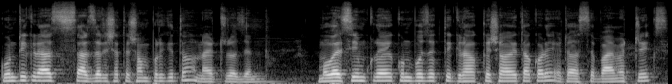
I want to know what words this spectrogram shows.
কোনটি ক্রাস সার্জারির সাথে সম্পর্কিত? নাইট্রোজেন। মোবাইল সিম ক্রয়ে কোন প্রযুক্তি গ্রাহককে সহায়তা করে? এটা হচ্ছে বায়োমেট্রিক্স।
